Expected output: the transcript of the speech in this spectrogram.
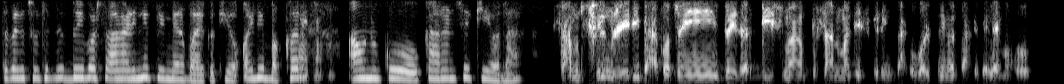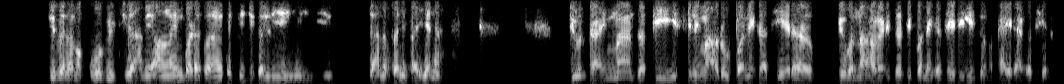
तपाईँको चलचित्र दुई वर्ष अगाडि नै प्रिमियर भएको थियो अहिले भर्खर आउनुको कारण चाहिँ के होला हाम्रो फिल्म रेडी भएको चाहिँ दुई हजार बिसमा बुसानमा स्क्रिनिङ भएको वर्ल्ड प्रिमियर भएको बेलामा हो त्यो बेलामा कोभिड थियो हामी अनलाइनबाट गयौँ त फिजिकल्ली जानु पनि पाइएन त्यो टाइममा जति सिनेमाहरू बनेका थिए र त्योभन्दा अगाडि जति बनेका थिए रिलिज हुन पाइरहेको थिएन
